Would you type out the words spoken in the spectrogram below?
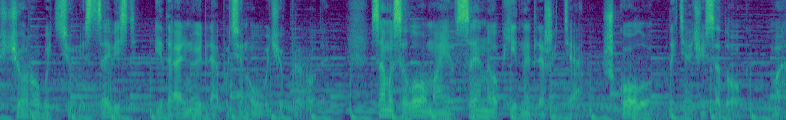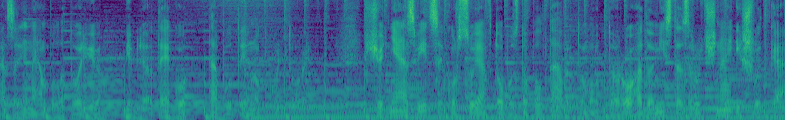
що робить цю місцевість ідеальною для поціновувачів природи. Саме село має все необхідне для життя: школу, дитячий садок, магазини, амбулаторію, бібліотеку та будинок культури. Щодня звідси курсує автобус до Полтави, тому дорога до міста зручна і швидка.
